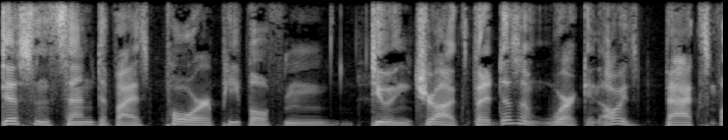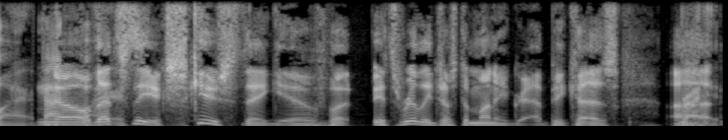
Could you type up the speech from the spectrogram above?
disincentivize poor people from doing drugs, but it doesn't work. It always backfire. No, that's the excuse they give, but it's really just a money grab because uh, Right.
